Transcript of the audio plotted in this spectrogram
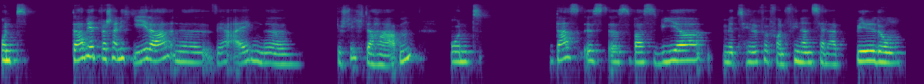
Und da wird wahrscheinlich jeder eine sehr eigene Geschichte haben und das ist es, was wir mit Hilfe von finanzieller Bildung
